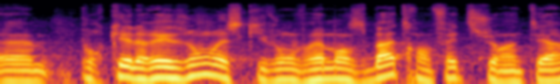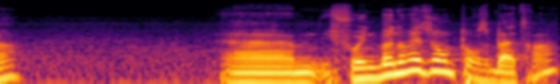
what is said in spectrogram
euh, pour quelles raisons est-ce qu'ils vont vraiment se battre en fait sur un terrain. Euh, il faut une bonne raison pour se battre. hein.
